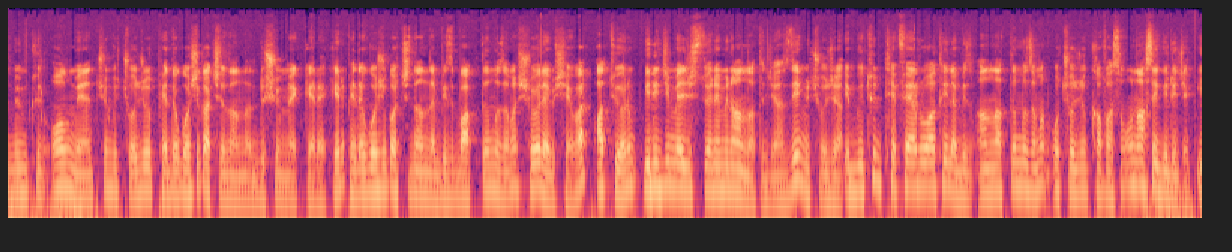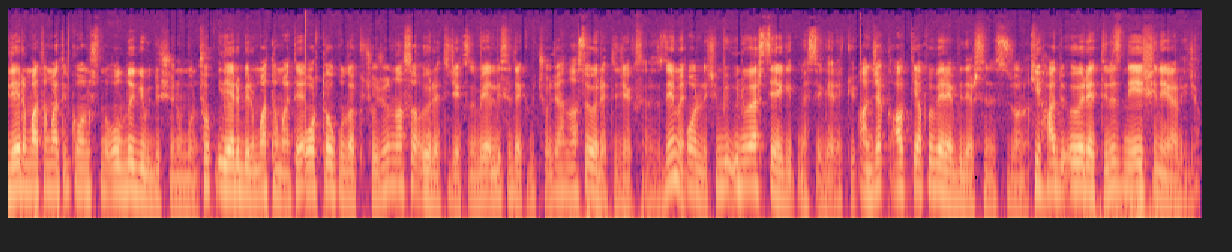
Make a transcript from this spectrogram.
mümkün olmayan çünkü çocuğu pedagojik açıdan da düşünmek gerekir. Pedagojik açıdan da biz baktığımız zaman şöyle bir şey var. Atıyorum birinci meclis dönemini anlatacağız değil mi çocuğa? E bütün teferruatıyla biz anlattığımız zaman o çocuğun kafasına o nasıl girecek? İleri matematik konusunda olduğu gibi düşünün bunu. Çok ileri bir matematik ortaokuldaki çocuğu nasıl öğreteceksiniz veya lisedeki bir çocuğa nasıl öğreteceksiniz değil mi? Onun için bir üniversiteye gitmesi gerekiyor. Ancak altyapı verebilirsiniz siz ona. Ki hadi öğrettiniz ne işine yarayacak?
